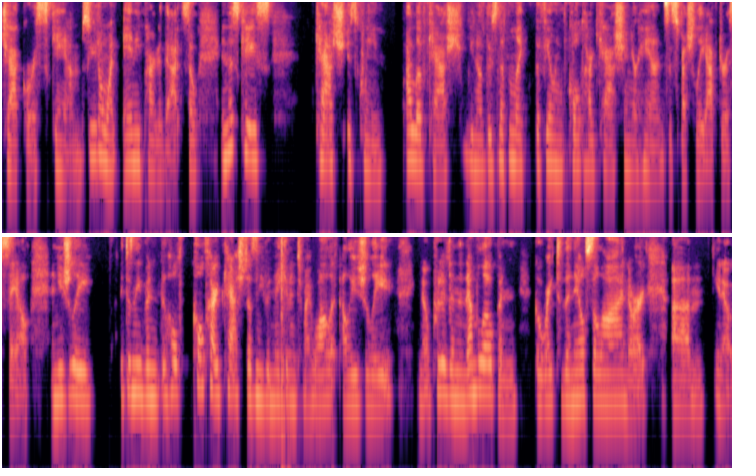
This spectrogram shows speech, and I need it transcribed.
check or a scam. So you don't want any part of that. So in this case, cash is queen. I love cash. You know, there's nothing like the feeling of cold hard cash in your hands, especially after a sale. And usually it doesn't even the whole cold hard cash doesn't even make it into my wallet. I'll usually, you know, put it in an envelope and go right to the nail salon or um, you know,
